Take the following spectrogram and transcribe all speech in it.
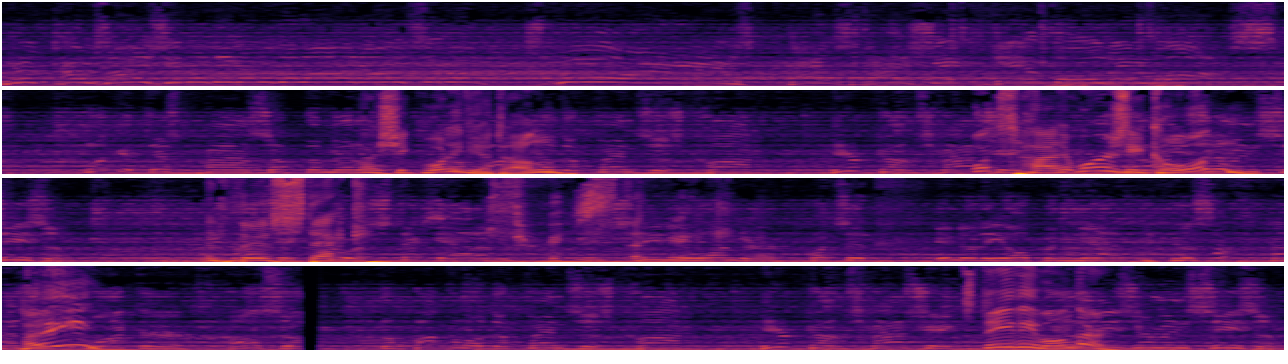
Here comes Yzerman in over the line. Yzerman scores as Hasek gambled and lost. Look at this pass up the middle. Hasek, what have you done? Defense is caught. Here comes Hasek. What's Ha- where is he going? Eisenman sees him. Threw a stick. threw a stick at him, threw a stick. Stevie Wonder puts it into the open net. Because Hey! blocker also. The Buffalo defense is caught. Here comes Hasek. Stevie Wonder. And Yzerman sees him.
